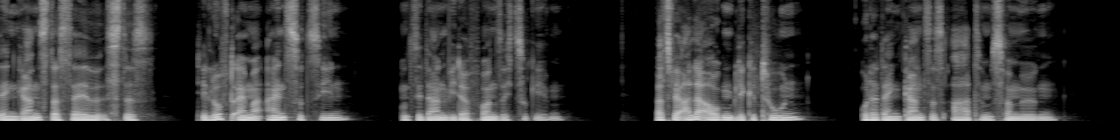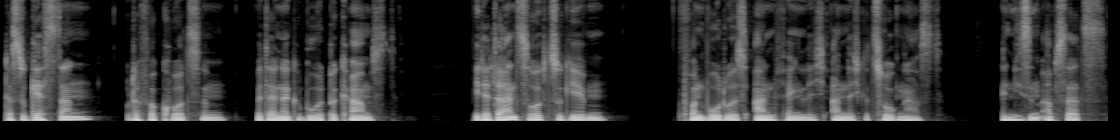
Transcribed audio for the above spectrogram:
Denn ganz dasselbe ist es, die Luft einmal einzuziehen und sie dann wieder von sich zu geben. Was wir alle Augenblicke tun oder dein ganzes Atemsvermögen, das du gestern oder vor kurzem mit deiner Geburt bekamst, wieder dahin zurückzugeben, von wo du es anfänglich an dich gezogen hast. In diesem Absatz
